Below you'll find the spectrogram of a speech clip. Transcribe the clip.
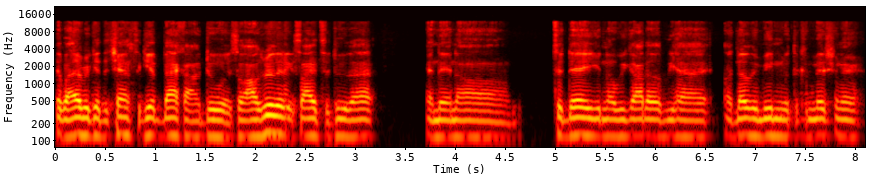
if I ever get the chance to give back, I'll do it. So I was really excited to do that. And then um, today, you know, we got a we had another meeting with the commissioner,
